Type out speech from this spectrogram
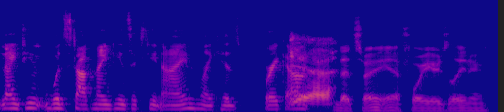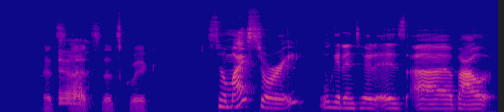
19 Woodstock 1969 like his breakout. Yeah. That's right. Yeah, four years later. That's Yeah. that's that's quick. So my story, we'll get into it, is uh, about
